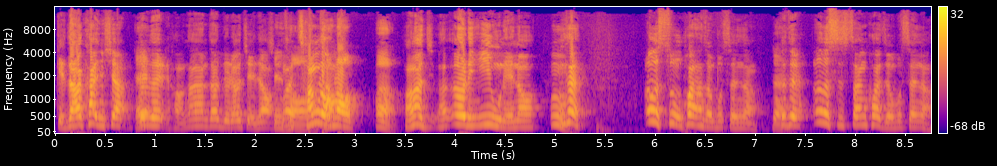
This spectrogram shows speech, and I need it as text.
给大家看一下，对不对？好，那大家了解到，那长隆，嗯，好，那二零一五年哦，你看二十五块它怎么不升上？对不对？二十三块怎么不升上？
